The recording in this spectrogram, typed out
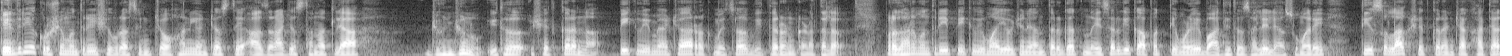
केंद्रीय कृषीमंत्री शिवराजसिंग चौहान यांच्या हस्ते आज राजस्थानातल्या झुंझुनू इथं शेतकऱ्यांना पीक विम्याच्या रकमेचं वितरण करण्यात आलं. प्रधानमंत्री पीक विमा योजनेअंतर्गत नैसर्गिक आपत्तीमुळे बाधित झालेल्या सुमारे तीस लाख शेतकऱ्यांच्या खात्यात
